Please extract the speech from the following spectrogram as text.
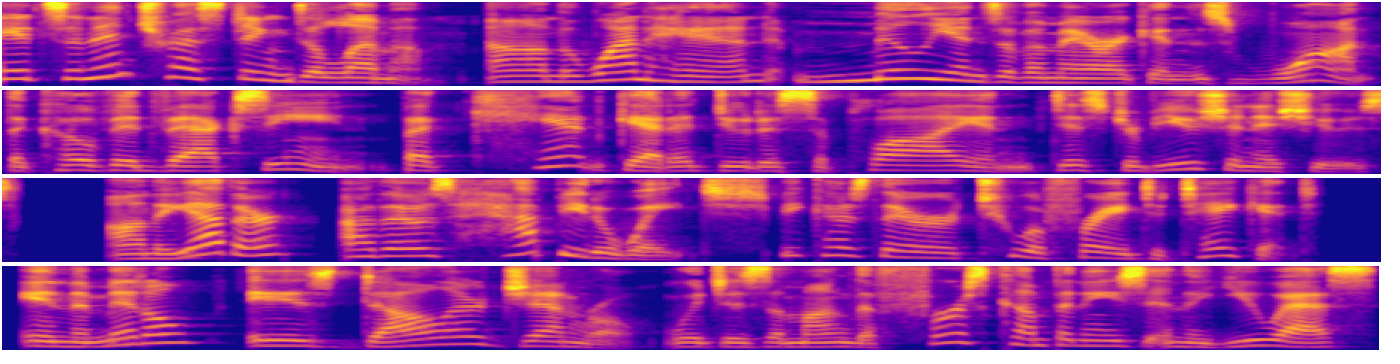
It's an interesting dilemma. On the one hand, millions of Americans want the COVID vaccine, but can't get it due to supply and distribution issues. On the other are those happy to wait because they're too afraid to take it. In the middle is Dollar General, which is among the first companies in the U.S.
